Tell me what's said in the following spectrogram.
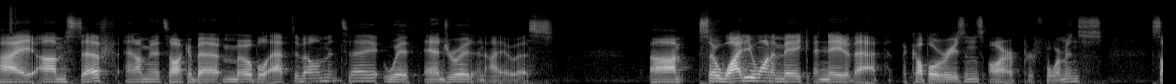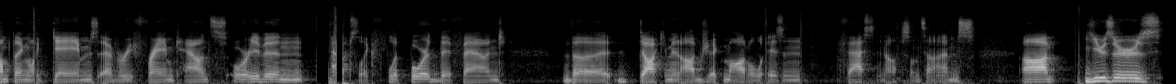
Hi, I'm Steph, and I'm going to talk about mobile app development today with Android and iOS. Um, so why do you want to make a native app? A couple of reasons are performance, something like games, every frame counts, or even apps like Flipboard, they found the document object model isn't fast enough sometimes. Um, users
